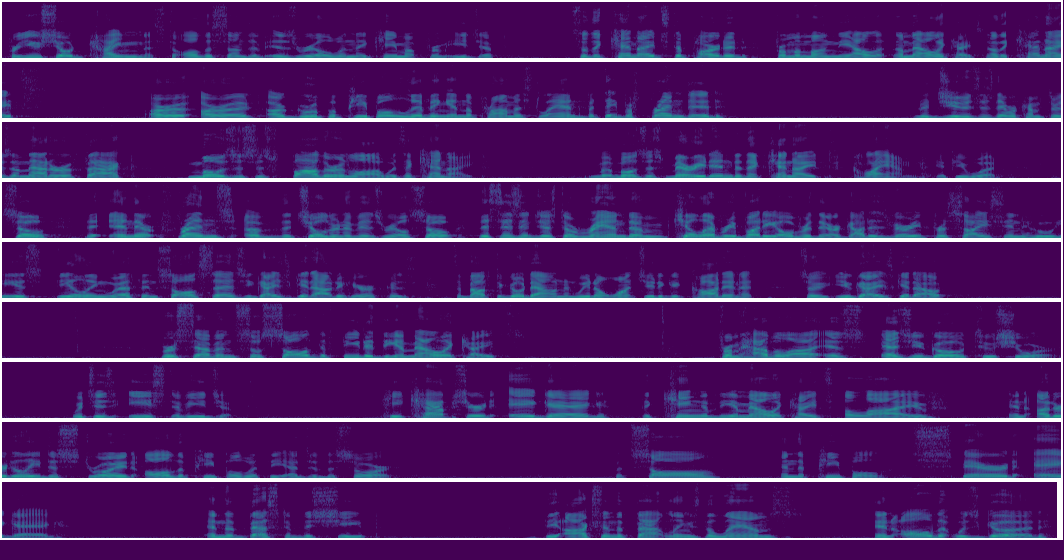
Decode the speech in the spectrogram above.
For you showed kindness to all the sons of Israel when they came up from Egypt. So the Kenites departed from among the Amalekites. Now, the Kenites are, are a, are a group of people living in the promised land, but they befriended the Jews as they were coming through. As a matter of fact, Moses' father in law was a Kenite. Moses married into the Kenite clan, if you would. So, and they're friends of the children of Israel. So, this isn't just a random kill everybody over there. God is very precise in who he is dealing with. And Saul says, You guys get out of here because it's about to go down and we don't want you to get caught in it. So, you guys get out. Verse 7 So Saul defeated the Amalekites from Havilah as, as you go to Shur, which is east of Egypt. He captured Agag, the king of the Amalekites, alive and utterly destroyed all the people with the edge of the sword. But Saul and the people spared Agag and the best of the sheep, the oxen, the fatlings, the lambs, and all that was good.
